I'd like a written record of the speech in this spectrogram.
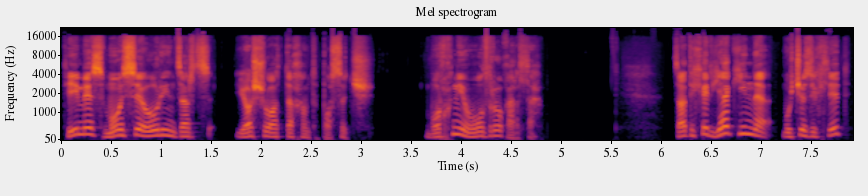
Тиймээс Мосе өөрийн зарц Йошуатай хамт босож Бурхны уул руу гарлаа. За тэгэхээр яг энэ мөчөөс эхлээд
